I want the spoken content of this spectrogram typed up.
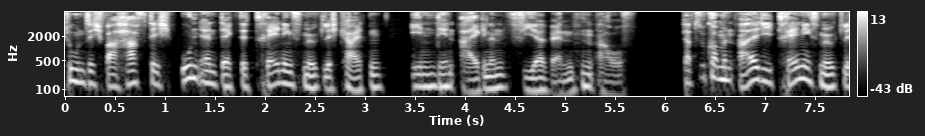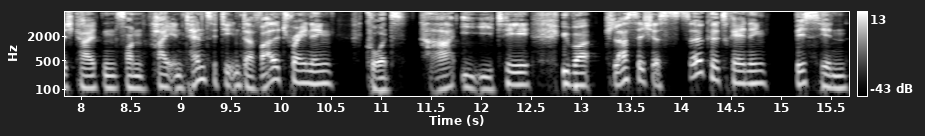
tun sich wahrhaftig unentdeckte Trainingsmöglichkeiten in den eigenen vier Wänden auf. Dazu kommen all die Trainingsmöglichkeiten von High Intensity Intervall Training, kurz HIIT, über klassisches Circle Training bis hin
